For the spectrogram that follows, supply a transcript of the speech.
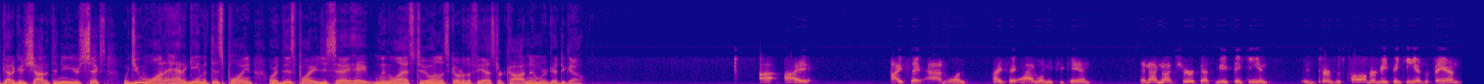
got a good shot at the New Year's Six. Would you want to add a game at this point, or at this point you just say, "Hey, win the last two and let's go to the Fiesta Cotton and we're good to go"? I I, I say add one. I say add one if you can, and I'm not sure if that's me thinking in in terms of Tom or me thinking as a fan.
